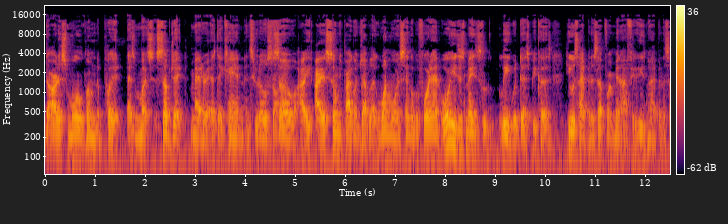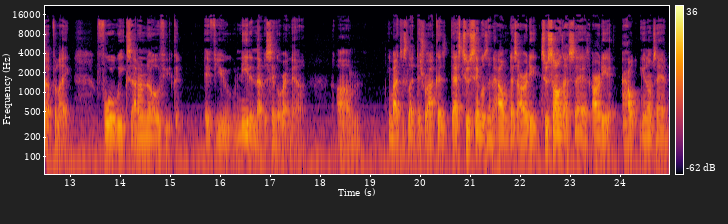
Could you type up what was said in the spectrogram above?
the artist more room to put as much subject matter as they can into those songs. So I, I assume he's probably gonna drop like one more single before that, or he just may just lead with this because he was hyping this up for a minute. I feel he's been hyping this up for like four weeks. I don't know if you could, if you need another single right now. Um, he might just let this rock because that's two singles in the album that's already two songs I say is already out. You know what I'm saying?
